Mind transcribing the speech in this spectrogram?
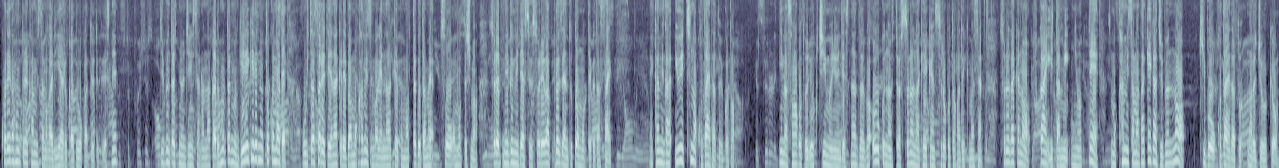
これが本当に神様がリアルかどうかという時ですね。自分たちの人生の中で本当にもうギリギリのとこまで押し出されれていなければもう神様がいなければ全くダメそう思ってしまうそれは恵みですそれはプレゼントと思ってください神が唯一の答えだということ今そのことをよくチームに言うんです。なぜならば多くの人はそのような経験することができません。それだけの深い痛みによって、もう神様だけが自分の希望、答えだとなる状況。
